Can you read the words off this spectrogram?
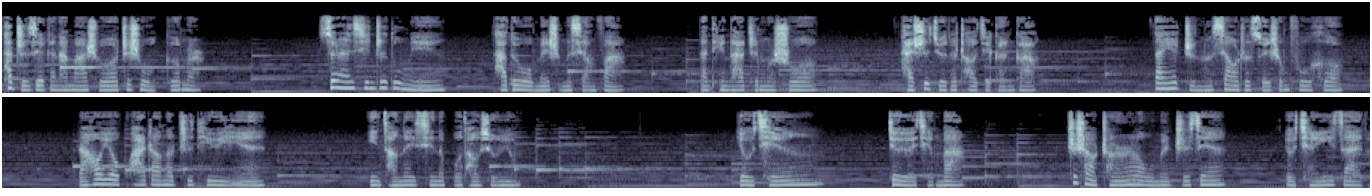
他直接跟他妈说：“这是我哥们儿。”虽然心知肚明，他对我没什么想法，但听他这么说，还是觉得超级尴尬。但也只能笑着随声附和，然后又夸张的肢体语言，隐藏内心的波涛汹涌。有情，就有情吧，至少承认了我们之间有情谊在的。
